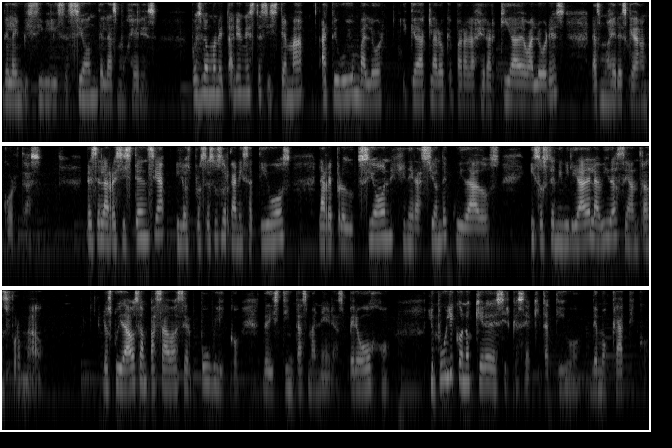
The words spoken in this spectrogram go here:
de la invisibilización de las mujeres, pues lo monetario en este sistema atribuye un valor y queda claro que para la jerarquía de valores las mujeres quedan cortas. Desde la resistencia y los procesos organizativos, la reproducción, generación de cuidados y sostenibilidad de la vida se han transformado. Los cuidados han pasado a ser público de distintas maneras, pero ojo, lo público no quiere decir que sea equitativo, democrático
